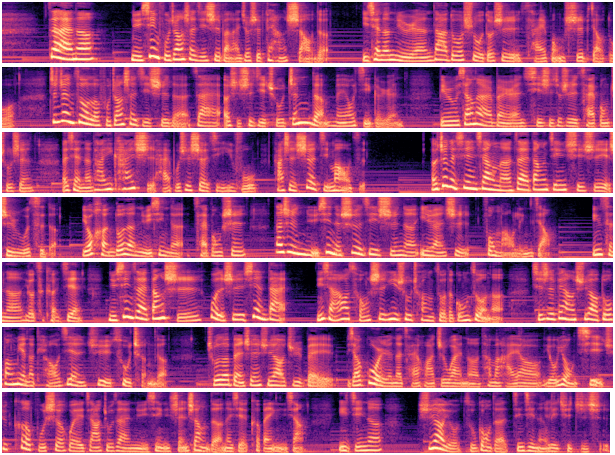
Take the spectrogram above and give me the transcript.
再来呢，女性服装设计师本来就是非常少的。以前的女人大多数都是裁缝师比较多，真正做了服装设计师的，在二十世纪初真的没有几个人。比如香奈儿本人其实就是裁缝出身，而且呢，她一开始还不是设计衣服，她是设计帽子。而这个现象呢，在当今其实也是如此的，有很多的女性的裁缝师，但是女性的设计师呢，依然是凤毛麟角。因此呢，由此可见，女性在当时或者是现代。你想要从事艺术创作的工作呢，其实非常需要多方面的条件去促成的。除了本身需要具备比较过人的才华之外呢，他们还要有勇气去克服社会加诸在女性身上的那些刻板印象，以及呢，需要有足够的经济能力去支持。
